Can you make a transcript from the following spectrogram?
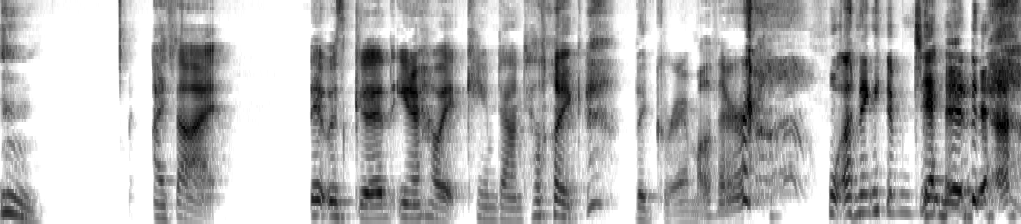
I thought it was good. You know how it came down to like the grandmother wanting him dead. Yeah.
